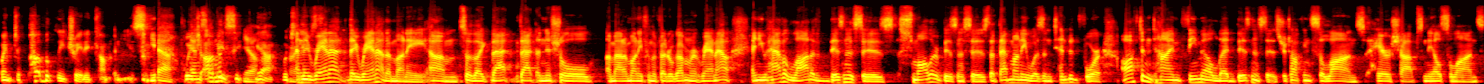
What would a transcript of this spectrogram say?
went to publicly traded companies. Yeah. which so obviously, Yeah. yeah, which and they ran out they ran out of money um, so like that that initial amount of money from the federal government ran out and you have a lot of businesses smaller businesses that that money was intended for oftentimes female led businesses you're talking salons hair shops nail salons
